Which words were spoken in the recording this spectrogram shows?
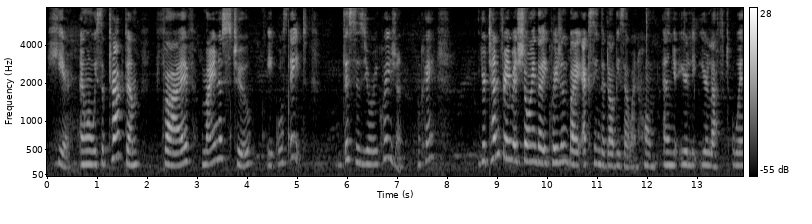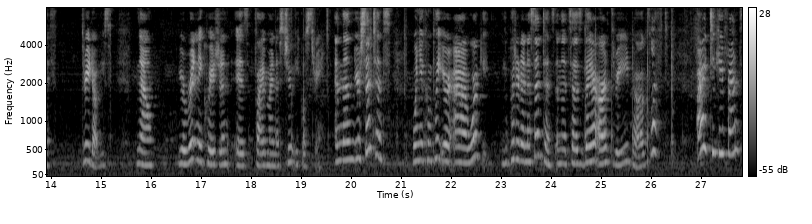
here. And when we subtract them, 5 minus 2 equals 8. This is your equation, okay? Your 10 frame is showing the equation by xing the doggies that went home, and you're, you're left with 3 doggies. Now, your written equation is 5 minus 2 equals 3. And then your sentence, when you complete your uh, work, you put it in a sentence, and it says, there are 3 dogs left. All right, TK friends,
